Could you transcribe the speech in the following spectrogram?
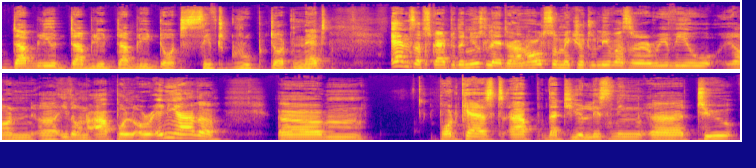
www.siftgroup.net and subscribe to the newsletter. And also make sure to leave us a review on uh, either on apple or any other um, podcast app that you're listening uh, to.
